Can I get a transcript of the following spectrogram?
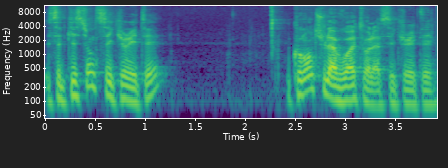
Cette question de sécurité, comment tu la vois toi, la sécurité?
